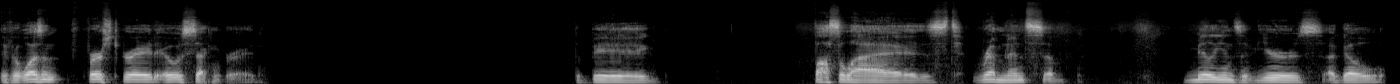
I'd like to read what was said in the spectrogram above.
If it wasn't first grade, it was second grade. The big fossilized remnants of millions of years ago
